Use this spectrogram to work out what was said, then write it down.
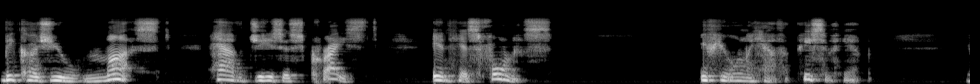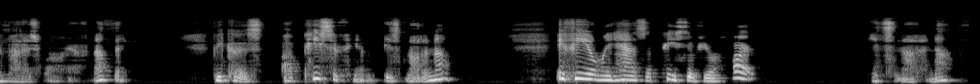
Because you must have Jesus Christ in his fullness. If you only have a piece of him, you might as well have nothing because a piece of him is not enough. If he only has a piece of your heart, it's not enough.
